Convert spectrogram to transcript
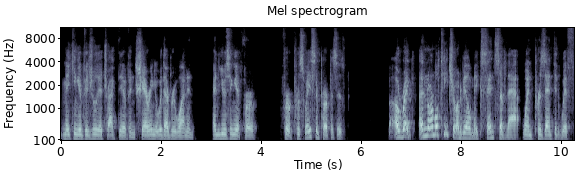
making it visually attractive and sharing it with everyone and and using it for for persuasive purposes a reg, a normal teacher ought to be able to make sense of that when presented with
